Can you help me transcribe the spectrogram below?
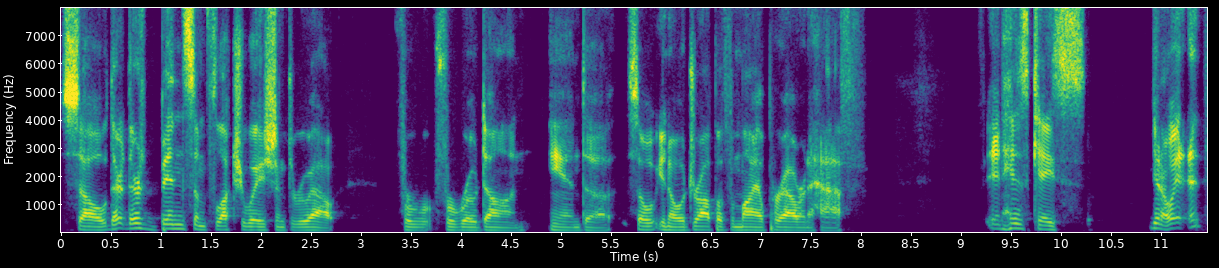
So there, there's been some fluctuation throughout for for Rodon. And uh, so, you know, a drop of a mile per hour and a half. In his case, you know, it, it-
